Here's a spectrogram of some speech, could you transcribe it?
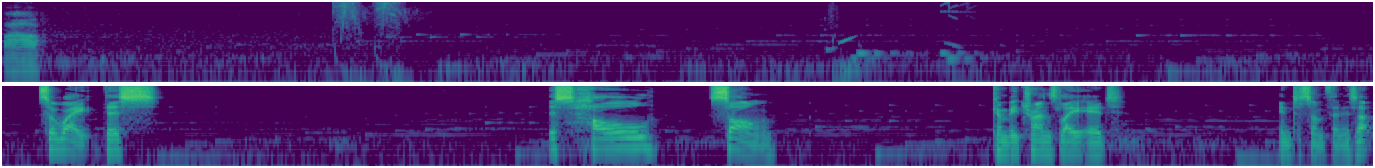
Wow. So wait, this this whole song can be translated into something. Is that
